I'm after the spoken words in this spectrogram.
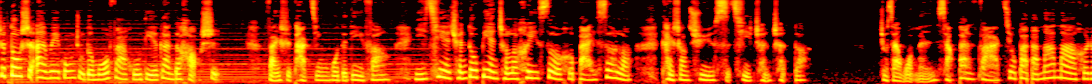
这都是艾薇公主的魔法蝴蝶干的好事。凡是他经过的地方，一切全都变成了黑色和白色了，看上去死气沉沉的。就在我们想办法救爸爸妈妈和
